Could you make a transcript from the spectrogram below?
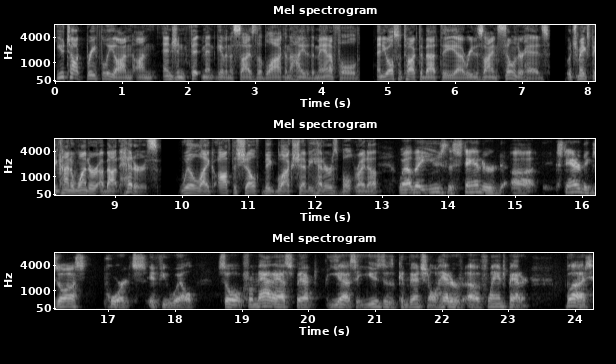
You talked briefly on, on engine fitment given the size of the block and the height of the manifold, and you also talked about the uh, redesigned cylinder heads, which makes me kind of wonder about headers. Will like off the shelf big block Chevy headers bolt right up? Well, they use the standard uh, standard exhaust ports, if you will, So from that aspect, yes, it uses a conventional header uh, flange pattern, but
